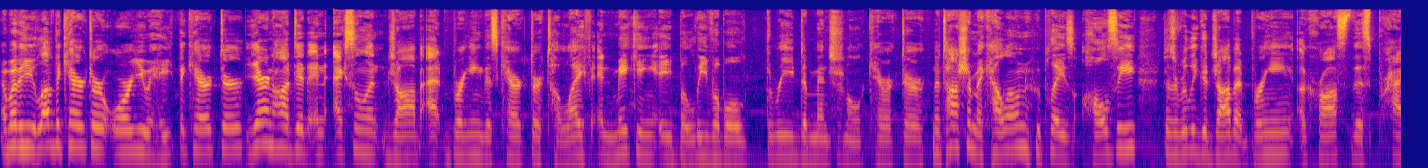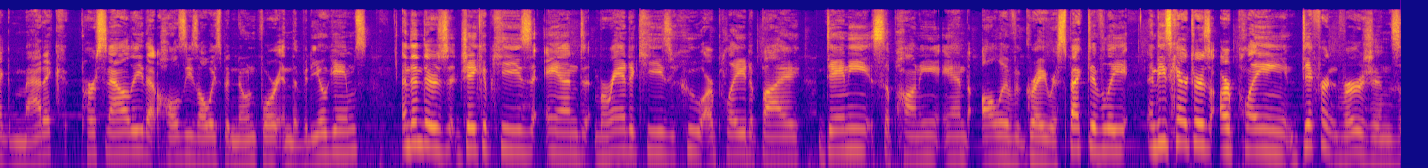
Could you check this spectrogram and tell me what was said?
And whether you love the character or you hate the character, Yerin Ha did an excellent job at bringing this character to life and making a believable three-dimensional character. Natasha McElhone, who plays Halsey, does a really good job at bringing across this pragmatic personality that Halsey's always been known for in the video games. And then there's Jacob Keyes and Miranda Keyes, who are played by Danny Sapani and Olive Gray, respectively. And these characters are playing different versions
